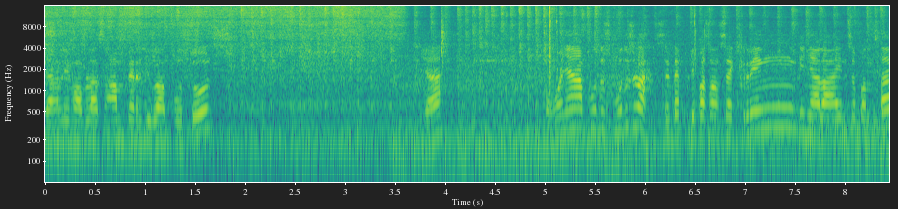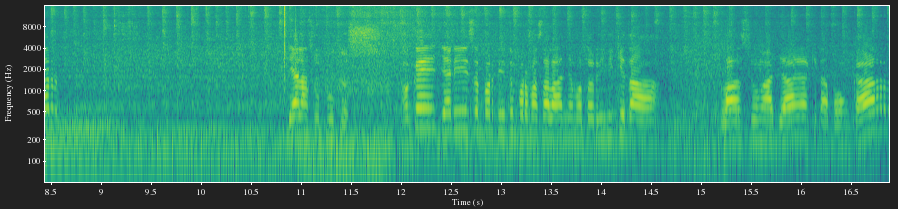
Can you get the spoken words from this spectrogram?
Yang 15 ampere juga putus. Ya. Pokoknya putus-putus lah setiap dipasang sekring dinyalain sebentar dia langsung putus. Oke jadi seperti itu permasalahannya motor ini kita langsung aja ya kita bongkar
